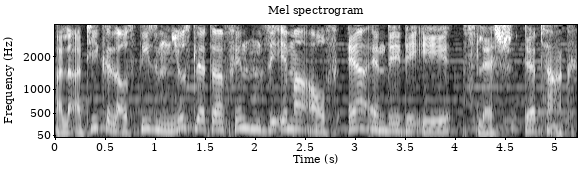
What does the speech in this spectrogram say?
Alle Artikel aus diesem Newsletter finden Sie immer auf rnd.de slash der Tag.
